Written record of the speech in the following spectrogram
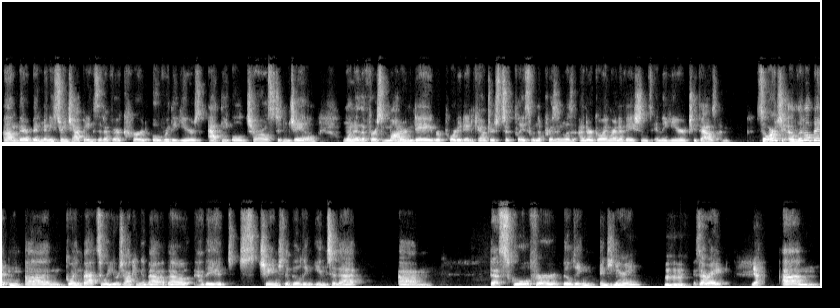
Um, there have been many strange happenings that have occurred over the years at the old Charleston jail. One of the first modern day reported encounters took place when the prison was undergoing renovations in the year 2000. So, Archie, a little bit um, going back to what you were talking about about how they had changed the building into that um, that school for building engineering. hmm Is that right? Yeah. Um,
